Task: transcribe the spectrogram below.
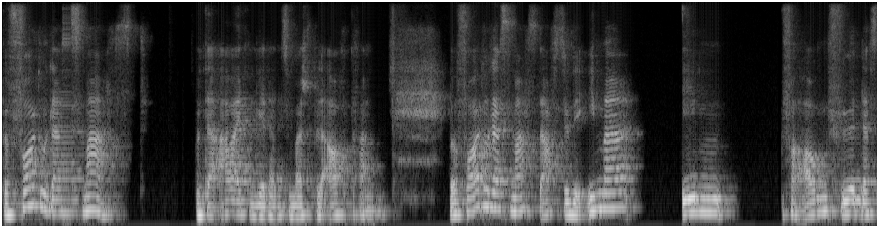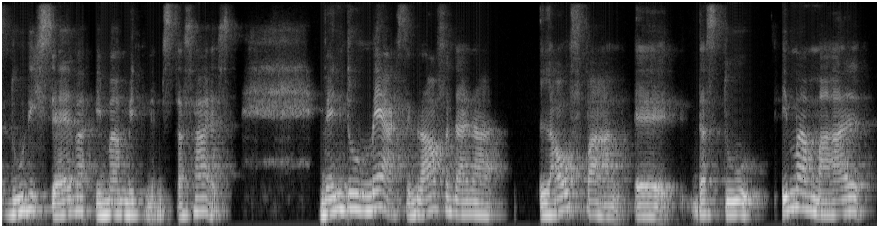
bevor du das machst, und da arbeiten wir dann zum Beispiel auch dran, bevor du das machst, darfst du dir immer eben vor Augen führen, dass du dich selber immer mitnimmst. Das heißt, wenn du merkst im Laufe deiner Laufbahn, äh, dass du immer mal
